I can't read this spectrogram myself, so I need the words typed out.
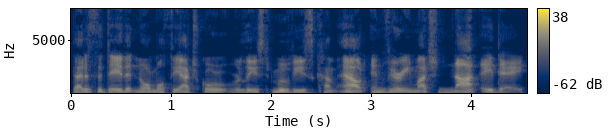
That is the day that normal theatrical released movies come out and very much not a day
